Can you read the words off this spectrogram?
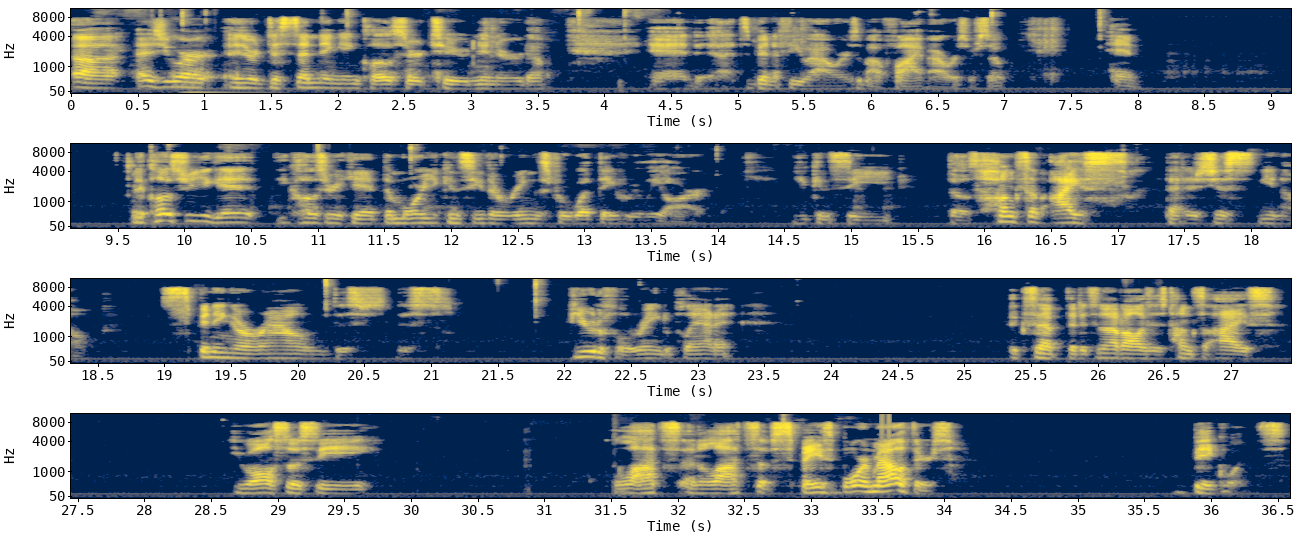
uh, as you are, as you're descending in closer to Ninurta, and uh, it's been a few hours, about five hours or so, and the closer you get, the closer you get, the more you can see the rings for what they really are. You can see those hunks of ice that is just, you know, spinning around this this beautiful ringed planet. Except that it's not all just hunks of ice. You also see lots and lots of spaceborne mouthers. Big ones.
